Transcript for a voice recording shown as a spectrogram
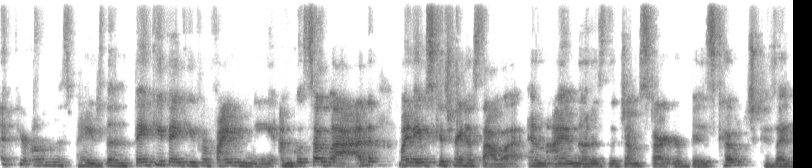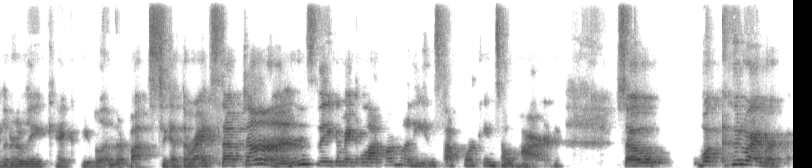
if you're on this page, then thank you, thank you for finding me. I'm so glad. My name is Katrina Sawa, and I am known as the Jumpstart Your Biz Coach because I literally kick people in their butts to get the right stuff done so that you can make a lot more money and stop working so hard. So what? who do I work with?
